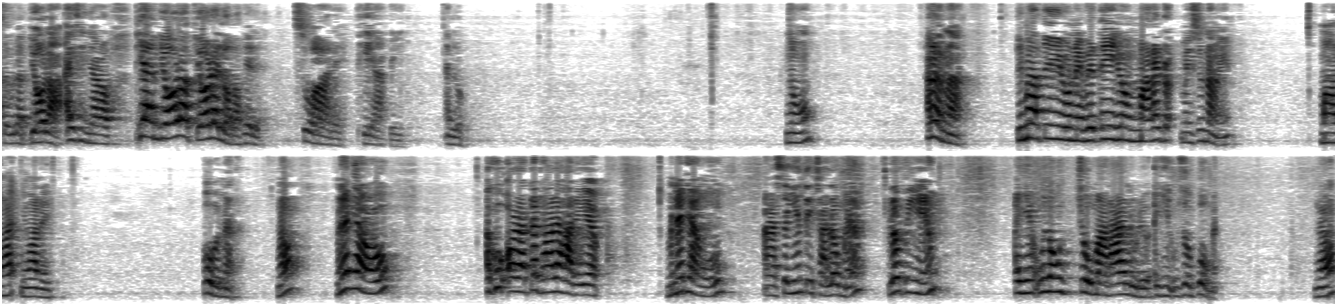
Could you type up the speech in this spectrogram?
ဆိုပြီးတော့ပြောလာအဲ့ချိန်ကျတော့ပြန်ပြောတော့ပြောတယ်လို့ဘာဖြစ်လဲစွာတယ်ဖေးရသေးအဲ့လိုနော်အဲ့ဒါမလားဒီမှာတေးရုံနေပဲတေးရုံမာလိုက်တော့မင်းစွနိုင်ရင်မာလိုက်ညီမလေးပို့ပါမယ်နော်မနေ့ကဟိုအခု order တက်ထားတဲ့ဟာတွေရဲ့မနေ့ကဟိုအာစရင်တေချာလုပ်မယ်လုပ်ပြီးရင် အရင်ဦးဆုံးကြိုမာထားတဲ့လူတွေကိုအရင်ဦးဆုံးပို့မယ်နော်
